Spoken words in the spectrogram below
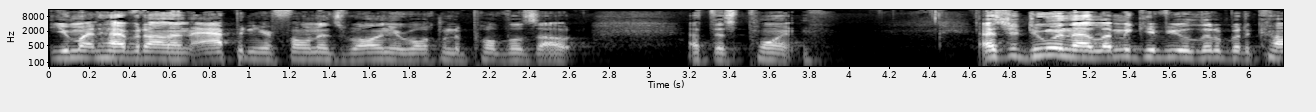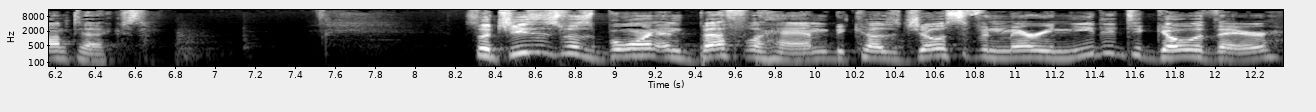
You might have it on an app in your phone as well, and you're welcome to pull those out at this point. As you're doing that, let me give you a little bit of context. So, Jesus was born in Bethlehem because Joseph and Mary needed to go there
